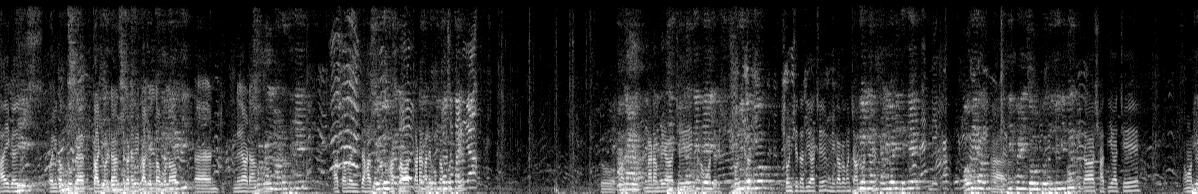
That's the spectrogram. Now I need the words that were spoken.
Hi guys, welcome to back Kajol Dance Academy, Kajol Da Vlog and Neha Dance Group. আজ আমরা এসেছি হাস- হাসনাবাদ কাটাখালে প্রোগ্রাম করতে। তো ম্যাডাম রিয়া আছে আমাদের সঞ্চিতা সঞ্চিতা দি আছে মেকআপ এখন চালু হচ্ছে। হ্যাঁ অঙ্কিতা সাথী আছে আমাদের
